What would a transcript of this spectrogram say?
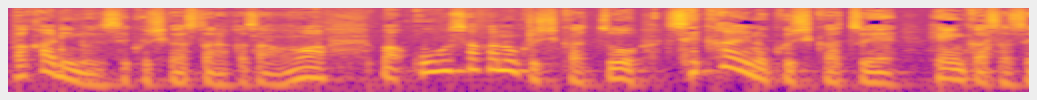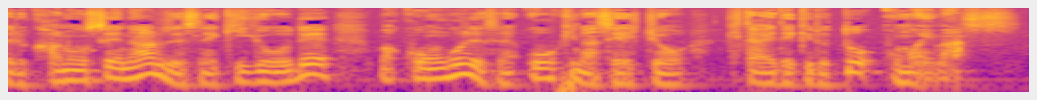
ばかりのですね、串カツ田中さんは、まあ、大阪の串カツを世界の串カツへ変化させる可能性のあるですね、企業で、まあ、今後ですね、大きな成長を期待できると思います。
